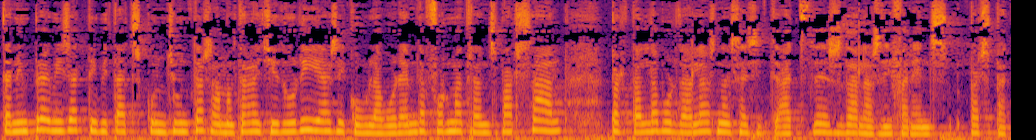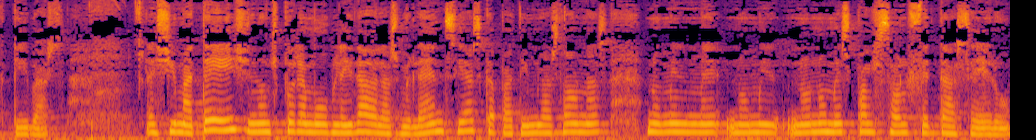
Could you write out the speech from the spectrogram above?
tenim previst activitats conjuntes amb altres regidories i col·laborem de forma transversal per tal d'abordar les necessitats des de les diferents perspectives. Així mateix, no ens podrem oblidar de les violències que patim les dones només, no, no només pel sol fet de ser-ho.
